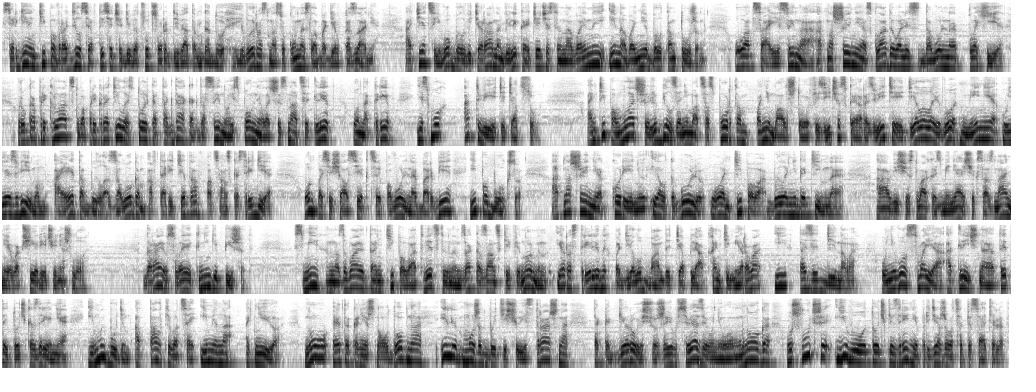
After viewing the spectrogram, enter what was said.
Сергей Антипов родился в 1949 году и вырос на Суконной Слободе в Казани. Отец его был ветераном Великой Отечественной войны и на войне был контужен. У отца и сына отношения складывались довольно плохие. Рукоприкладство прекратилось только тогда, когда сыну исполнилось 16 лет, он окреп и смог ответить отцу – Антипов-младший любил заниматься спортом, понимал, что физическое развитие делало его менее уязвимым, а это было залогом авторитета в пацанской среде. Он посещал секции по вольной борьбе и по боксу. Отношение к курению и алкоголю у Антипова было негативное, а о веществах, изменяющих сознание, вообще речи не шло. Гараев в своей книге пишет – СМИ называют Антипова ответственным за казанский феномен и расстрелянных по делу банды Тяпляп Хантимирова и Тазеддинова. У него своя, отличная от этой точка зрения, и мы будем отталкиваться именно от нее – ну, это, конечно, удобно, или, может быть, еще и страшно, так как герой еще жив, связи у него много, уж лучше его точки зрения придерживаться писателю.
